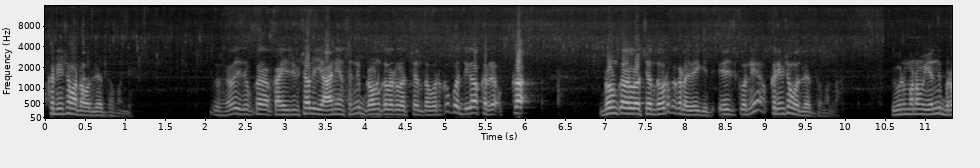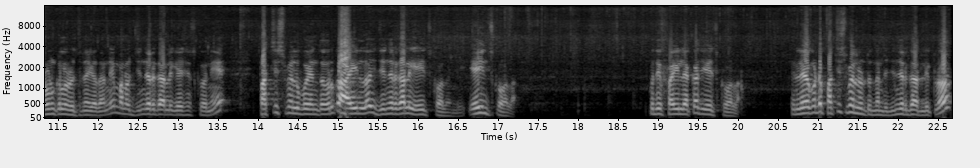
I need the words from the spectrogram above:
ఒక్క నిమిషం అట్లా వదిలేద్దామండి. కదా ఇది ఒక ఒక ఐదు నిమిషాలు ఈ ఆనియన్స్ అన్ని బ్రౌన్ కలర్లో వచ్చేంత వరకు కొద్దిగా ఒక ఒక్క బ్రౌన్ కలర్లో వచ్చేంత వరకు అక్కడ వేగి వేసుకొని ఒక్క నిమిషం వదిలేద్దాం అలా ఇప్పుడు మనం ఎన్ని బ్రౌన్ కలర్ వచ్చినాయి కదండి మనం జింజర్ గార్లిక్ వేసేసుకొని పచ్చి స్మెల్ పోయేంత వరకు ఆయిల్లో ఈ జింజర్ గార్లిక్ వేయించుకోవాలండి వేయించుకోవాలా. కొద్దిగా ఫ్రై లెక్క చేసుకోవాలి. లేకుంటే పచ్చి స్మెల్ ఉంటుందండి జింజర్ గార్లిక్లో.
